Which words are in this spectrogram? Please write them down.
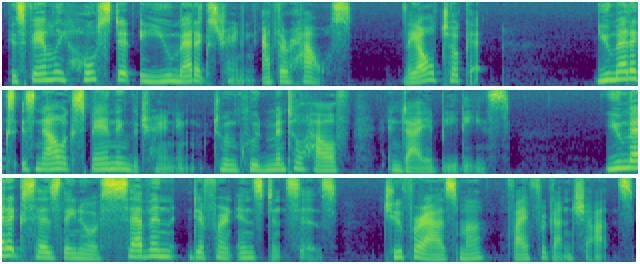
his family hosted a UMedics training at their house. They all took it. UMedics is now expanding the training to include mental health and diabetes. UMedics says they know of seven different instances two for asthma, five for gunshots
